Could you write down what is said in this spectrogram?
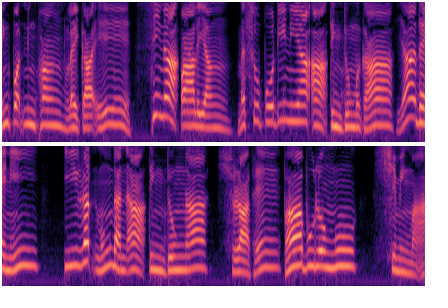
นิงปอดนิงพังไลกาเอซีนาปาลยังเมโสโปเตเมียอะติงดุงมกายาไดนีอีรัตมุงดันอะติงดุงนาชราเพบาบูลงงู ชิมิงมาไอ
